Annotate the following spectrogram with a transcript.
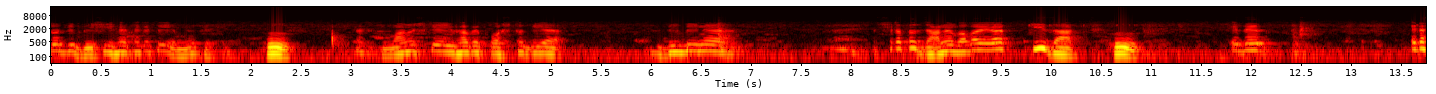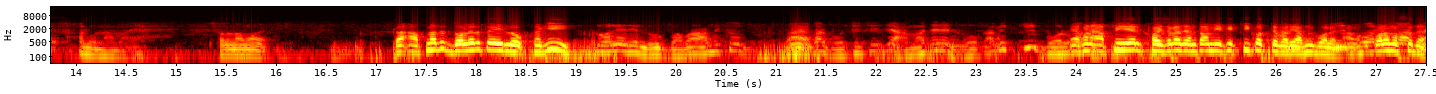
যদি বেশি হয়ে থাকে তুই এমনি থেকে মানুষকে এইভাবে কষ্ট দিয়া দিবি না? সেটা তো জানে বাবা এরা কি জাত? হুম। এদের এটা ছলনাময়। ছলনাময়। তা আপনাদের দলের তো এই লোক নাকি? দলের লোক বাবা আমি তো বারবার বলতেছি যে আমাদের লোক আমি কি বলব এখন আপনি এর ফয়সলা দেন তো আমি একে কি করতে পারি? আপনি বলেন আমাকে পরামর্শ দেন।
